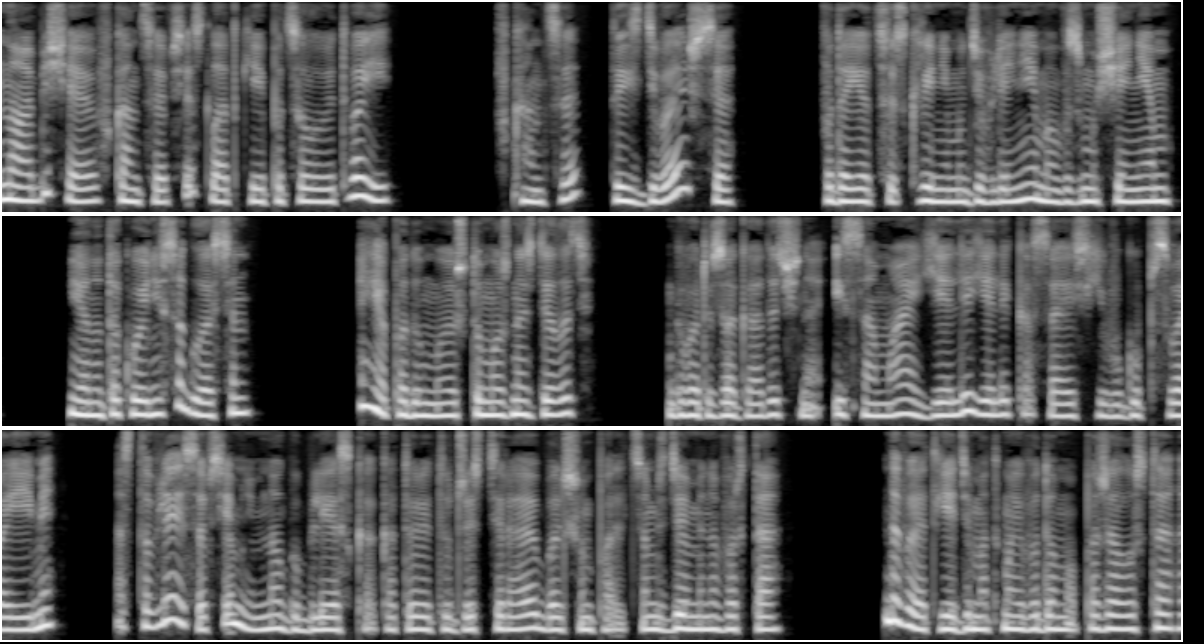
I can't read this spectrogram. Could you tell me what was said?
Но обещаю, в конце все сладкие поцелуи твои. В конце? Ты издеваешься? Выдает с искренним удивлением и возмущением. Я на такое не согласен. Я подумаю, что можно сделать. Говорю загадочно и сама еле-еле касаюсь его губ своими, оставляя совсем немного блеска, который тут же стираю большим пальцем с Деминого рта. «Давай отъедем от моего дома, пожалуйста,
